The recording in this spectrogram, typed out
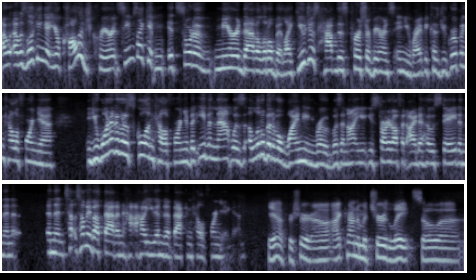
I, I, was looking at your college career. It seems like it it sort of mirrored that a little bit. Like you just have this perseverance in you, right? Because you grew up in California. You wanted to go to school in California, but even that was a little bit of a winding road, was it not? You, you started off at Idaho State, and then and then t- tell me about that and how, how you ended up back in California again. Yeah, for sure. Uh, I kind of matured late, so uh,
